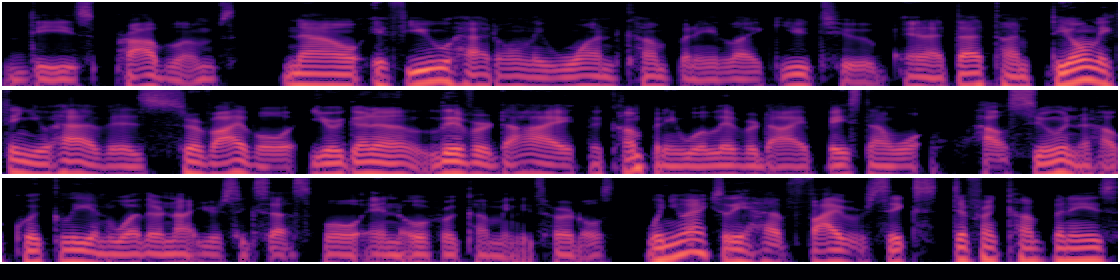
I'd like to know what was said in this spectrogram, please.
these problems. Now, if you had only one company like YouTube, and at that time, the only thing you have is survival, you're going to live or die. The company will live or die based on how soon and how quickly and whether or not you're successful in overcoming these hurdles. When you actually have five or six different companies,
